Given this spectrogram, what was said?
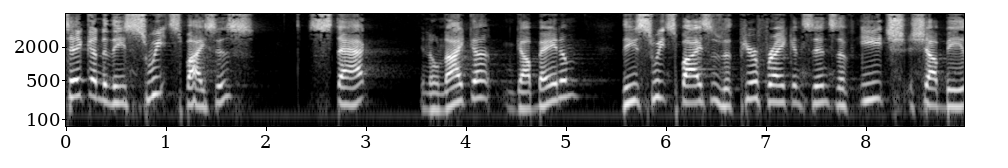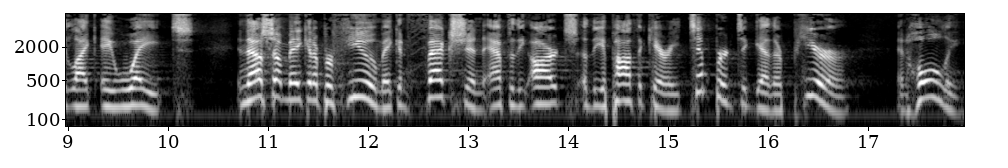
Take unto these sweet spices, stacte, in onycha, and galbanum, these sweet spices with pure frankincense of each shall be like a weight. And thou shalt make it a perfume, a confection after the art of the apothecary, tempered together, pure and holy.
